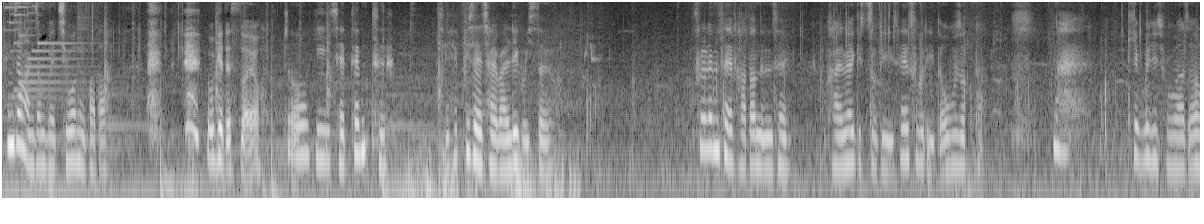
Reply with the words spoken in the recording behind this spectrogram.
행정안전부의 지원을 받아 오게 됐어요. 저기 제 텐트 지금 햇빛에 잘 말리고 있어요. 풀냄새, 바다 냄새, 갈매기 소리, 새 소리 너무 좋다. 기분이 좋아져.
